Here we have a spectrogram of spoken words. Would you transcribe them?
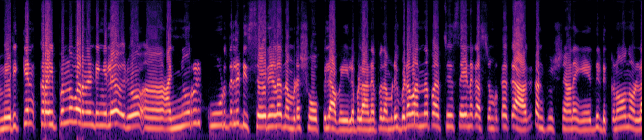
അമേരിക്കൻ ക്രൈപ്പ് എന്ന് പറഞ്ഞിട്ടുണ്ടെങ്കിൽ ഒരു അഞ്ഞൂറിൽ കൂടുതൽ ഡിസൈനുകൾ നമ്മുടെ ഷോപ്പിൽ അവൈലബിൾ ആണ്. ഇപ്പൊ നമ്മൾ ഇവിടെ വന്ന് പർച്ചേസ് ചെയ്യുന്ന കസ്റ്റമർക്കൊക്കെ ആകെ കൺഫ്യൂഷൻ ആണ് ഏത് എടുക്കണോന്നുള്ള.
